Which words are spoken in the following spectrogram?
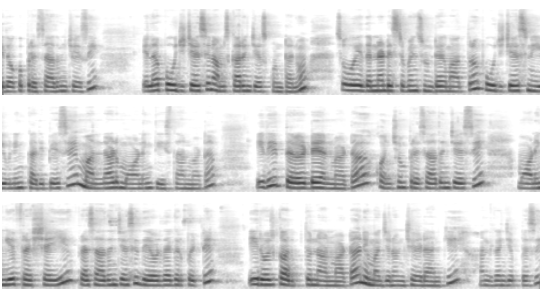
ఏదో ఒక ప్రసాదం చేసి ఇలా పూజ చేసి నమస్కారం చేసుకుంటాను. సో ఏదన్నా డిస్టర్బెన్స్ ఉంటే మాత్రం పూజ చేసిన ఈవినింగ్ కదిపేసి మన్నాడు మార్నింగ్ తీస్తాను అనమాట ఇది థర్డ్ డే అనమాట కొంచెం ప్రసాదం చేసి మార్నింగే ఫ్రెష్ అయ్యి ప్రసాదం చేసి దేవుడి దగ్గర పెట్టి ఈరోజు కదుపుతున్నాను అనమాట నిమజ్జనం చేయడానికి. అందుకని చెప్పేసి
